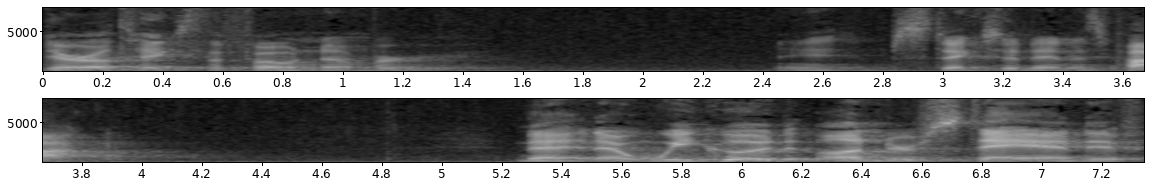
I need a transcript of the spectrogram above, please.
Daryl takes the phone number and he sticks it in his pocket. Now, now we could understand if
